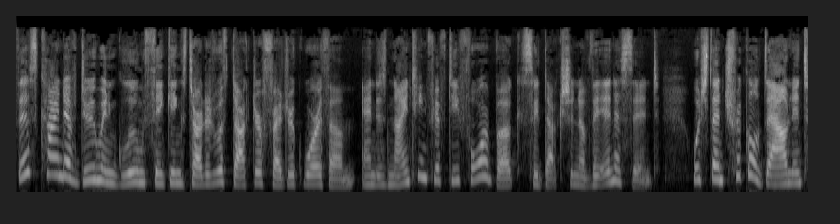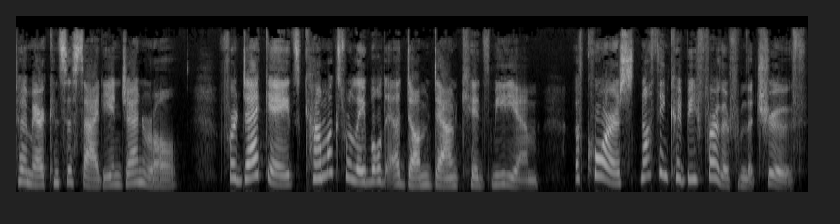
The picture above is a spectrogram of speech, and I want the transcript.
This kind of doom and gloom thinking started with Dr. Fredric Wertham and his 1954 book, Seduction of the Innocent, which then trickled down into American society in general. For decades, comics were labeled a dumbed down kids' medium. Of course, nothing could be further from the truth.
